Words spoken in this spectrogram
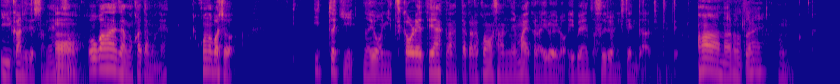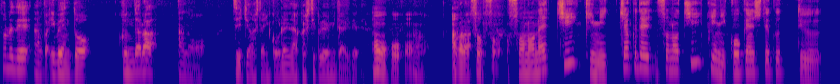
いい感じでしたね。んそのオーガナイザーの方もね、この場所、い一時のように使われてなくなったから、この3年前からいろいろイベントするようにしてんだって言ってて、ああ、なるほどね。うん、それでなんかイベント組んだら、あの地域の人にこう連絡してくれるみたいで、ほうほうほう。うんだかららそうそう。そのね地域密着でその地域に貢献していくっていう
